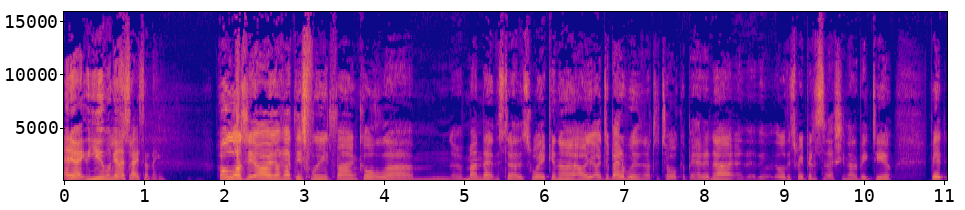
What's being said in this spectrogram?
Anyway, you were going to say something. Oh, Lozzie, I I got this weird phone call um, Monday at the start of this week, and I, I, I debated whether or not to talk about it I, all this week, but it's actually not a big deal. But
